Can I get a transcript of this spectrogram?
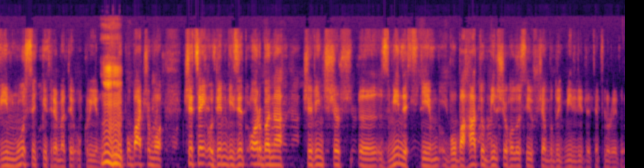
він мусить підтримати Україну. Мгм. Ми побачимо, чи цей один візит Орбана, чи він щось е, змінить тим, бо багато більше голосів ще будуть відвідати Флориду.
